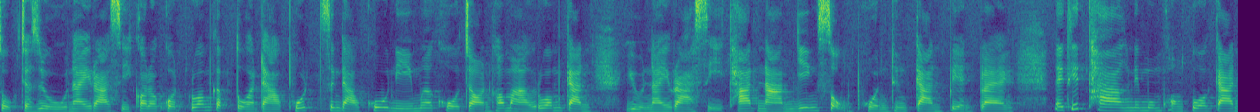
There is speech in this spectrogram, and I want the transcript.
ศุกร์จะอยู่ในราศีกรกฎร่วมกับตัวดาวพุธซึ่งดาวคู่คู่นี้เมื่อโคจรเข้ามาร่วมกัน อยู่ในราศีธาตุน้ำยิ่งส่งผลถึงการเปลี่ยนแปลง ในทิศทางในมุมของตัวการ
